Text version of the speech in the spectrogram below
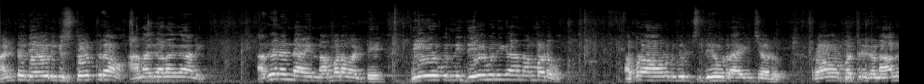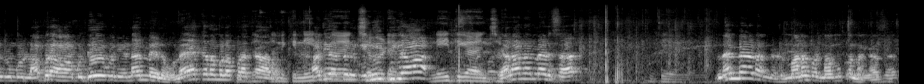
అంటే దేవునికి స్తోత్రం అనగలగాలి. అదేనండి ఆయన నమ్మడం అంటే దేవుణ్ణి దేవునిగా నమ్మడం. అబ్రహాముని గురించి దేవుడు రాయించాడు. రామపత్రిక నాలుగు మూడు అబ్రహాము దేవుని నమ్మెను. లేఖనముల ప్రకారం. అది అతనికి నీతిగా? ఎలా నమ్మాడు సార్? నమ్మాడు అన్నాడు. మనం కూడా నమ్ముకున్నాం కదా సార్?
